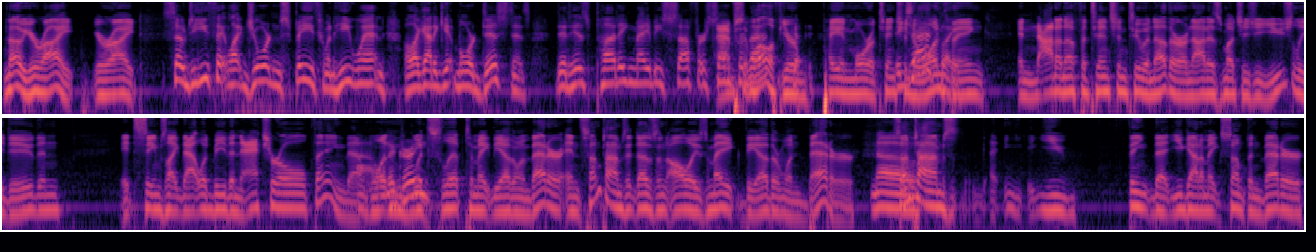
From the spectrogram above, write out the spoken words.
No, you're right. You're right. So, do you think, like Jordan Spieth, when he went, well, I got to get more distance, did his putting maybe suffer some? Absolutely. Well, if you're paying more attention exactly. to one thing and not enough attention to another or not as much as you usually do, then it seems like that would be the natural thing that I one would, would, slip to make the other one better. And sometimes it doesn't always make the other one better. No. Sometimes uh, you think that you got to make something better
